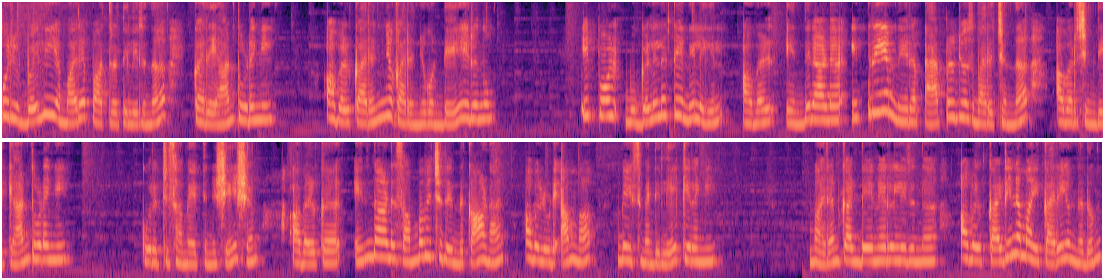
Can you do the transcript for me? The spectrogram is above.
ഒരു വലിയ മരപാത്രത്തിലിരുന്ന് കരയാൻ തുടങ്ങി. അവൾ കരഞ്ഞു കരഞ്ഞുകൊണ്ടേയിരുന്നു. ഇപ്പോൾ മുകളിലത്തെ നിലയിൽ അവൾ എന്തിനാണ് ഇത്രയും നേരം ആപ്പിൾ ജ്യൂസ് വരച്ചെന്ന് അവർ ചിന്തിക്കാൻ തുടങ്ങി. കുറച്ചു സമയത്തിന് ശേഷം അവൾക്ക് എന്താണ് സംഭവിച്ചതെന്ന് കാണാൻ അവളുടെ അമ്മ ബേസ്മെന്റിലേക്ക് ഇറങ്ങി മരം കണ്ടെയ്നറിലിരുന്ന് അവൾ കഠിനമായി കരയുന്നതും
